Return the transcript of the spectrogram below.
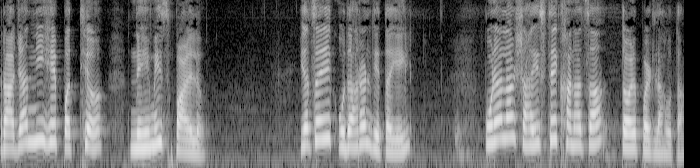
राजांनी हे पथ्य नेहमीच पाळलं. याचं एक उदाहरण देता येईल. पुण्याला शाहिस्ते खानाचा तळ पडला होता.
